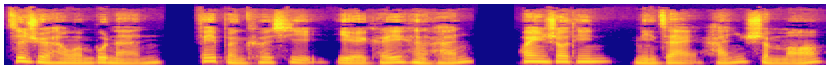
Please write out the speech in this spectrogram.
自学韩文不难，非本科系也可以很韩。欢迎收听，你在韩什么？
